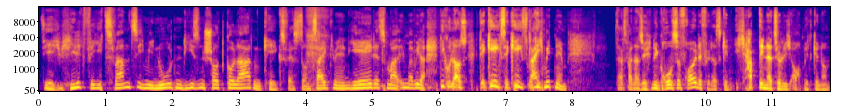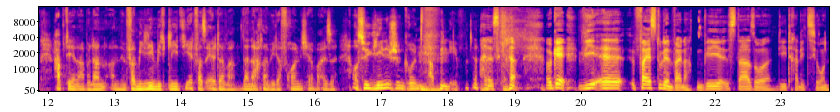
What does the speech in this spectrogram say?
sie hielt wirklich 20 Minuten diesen Schokoladenkeks fest und zeigt mir den jedes Mal immer wieder. Nikolaus, der Keks, der Keks, gleich mitnehmen. Das war natürlich eine große Freude für das Kind. Ich habe den natürlich auch mitgenommen, habe den aber dann an ein Familienmitglied, die etwas älter war, danach dann wieder freundlicherweise aus hygienischen Gründen abgegeben. Alles klar. Okay, wie äh, feierst du denn Weihnachten? Wie ist da so die Tradition?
